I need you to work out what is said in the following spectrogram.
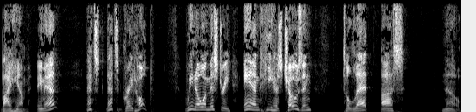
by him. Amen? That's, that's great hope. We know a mystery, and he has chosen to let us know.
